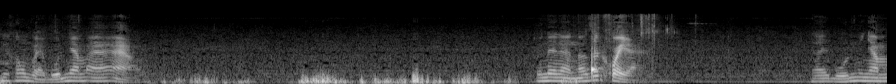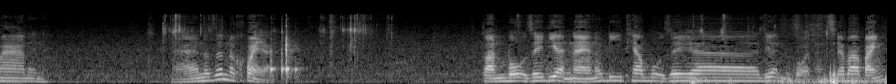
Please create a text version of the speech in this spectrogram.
chứ không phải 45A ảo. Cho nên là nó rất khỏe. Đây 45A đây này. Đấy, nó rất là khỏe toàn bộ dây điện này nó đi theo bộ dây à, điện của thằng xe ba bánh.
